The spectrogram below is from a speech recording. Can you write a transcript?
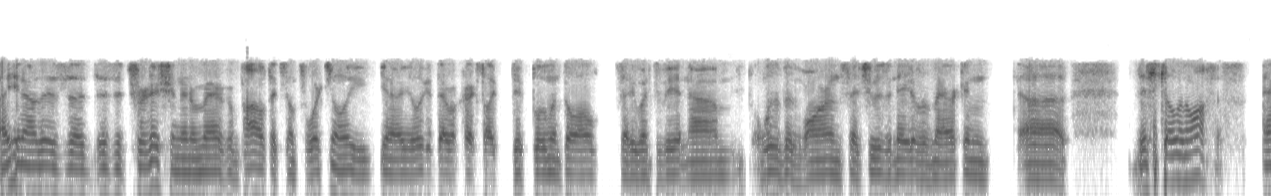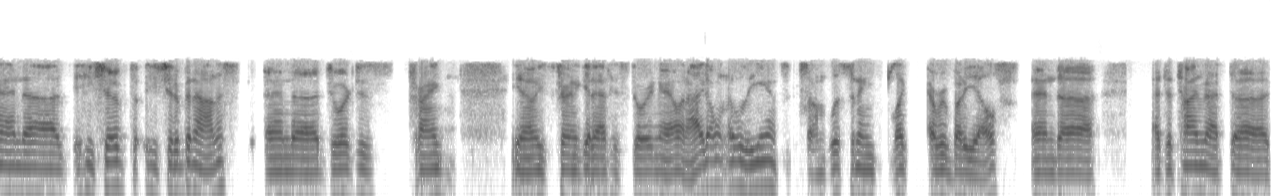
uh, you know, there's a there's a tradition in American politics. Unfortunately, you know, you look at Democrats like Dick Blumenthal said he went to Vietnam. Elizabeth Warren said she was a Native American. Uh, they're still in office, and uh, he should have he should have been honest. And uh, George is trying, you know, he's trying to get at his story now, and I don't know the answer, so I'm listening like everybody else. And uh, at the time that uh,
